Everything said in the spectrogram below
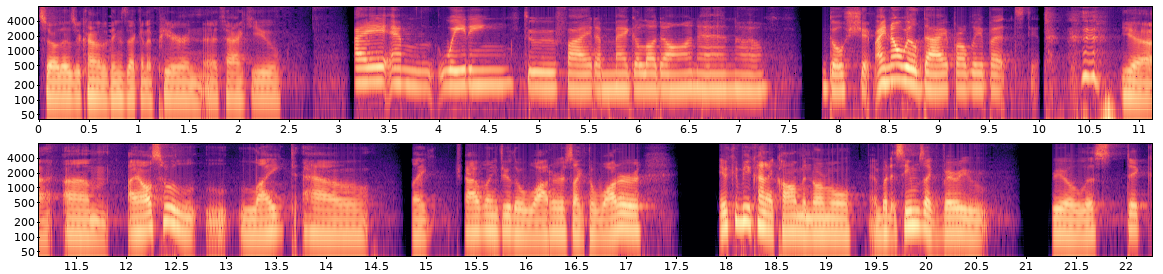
So those are kind of the things that can appear and, and attack you. I am waiting to fight a megalodon and a ghost ship. I know we'll die probably, but still. Yeah. Um, I also l- liked how like traveling through the waters, like the water, it could be kind of calm and normal, and but it seems like very realistic,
